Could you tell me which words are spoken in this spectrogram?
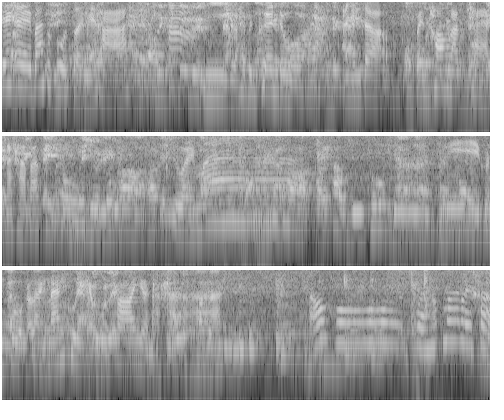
เรื่องเอ่ยบ้านคุณปู่สวยไหมคะนี่เดี๋ยวให้เพื่อนๆดู อันนี้จะเป็นห้องรับแขกนะคะ บ้านคุณปู่ดูดิพ่อพ่อจะสวยมากบอกเลยนะพ่อไปเข้า YouTube ดูนี่คุณปู่กำลังนั่งคุยกับคุณพ่ออยู่นะคะเขาจะมีโอ้โหสวยมากๆเลยค่ะ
